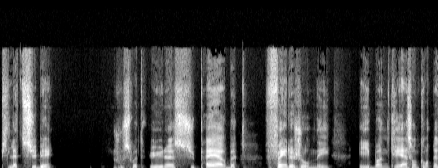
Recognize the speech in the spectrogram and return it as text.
Puis là-dessus, ben, je vous souhaite une superbe fin de journée et bonne création de contenu.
